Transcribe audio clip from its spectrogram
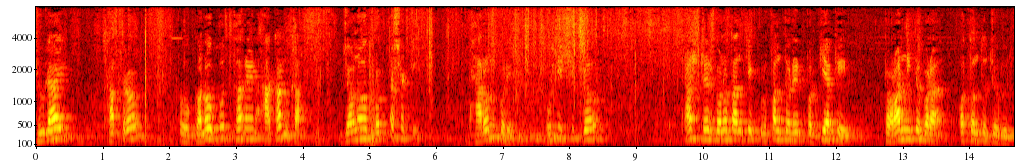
জুলাই ছাত্র ও গণভ্যুত্থানের আকাঙ্ক্ষা জনপ্রত্যাশাকে ধারণ করে অতি শীঘ্র রাষ্ট্রের গণতান্ত্রিক রূপান্তরের প্রক্রিয়াকে ত্বরান্বিত করা অত্যন্ত জরুরি।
